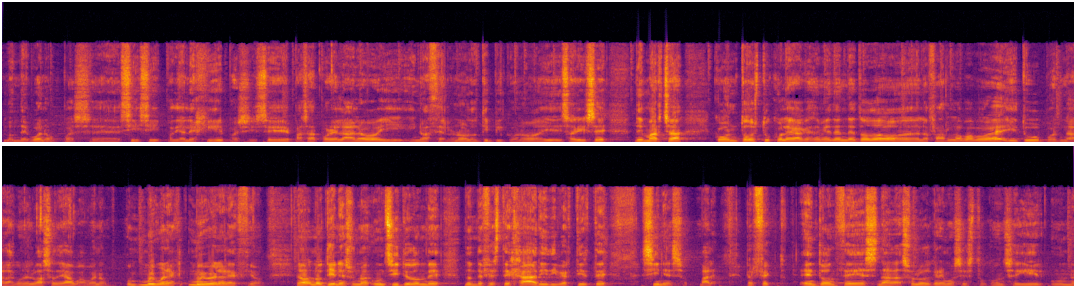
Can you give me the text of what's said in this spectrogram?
donde bueno pues eh, sí sí podía elegir pues irse pasar por el aro y, no hacerlo no lo típico no y salirse de marcha con todos tus colegas que se meten de todo eh, la farlopa pues, y tú pues nada con el vaso de agua. Bueno muy buena muy buena elección no, no tienes un sitio donde donde festejar y divertirte sin eso. Vale perfecto. Entonces nada solo queremos esto conseguir un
